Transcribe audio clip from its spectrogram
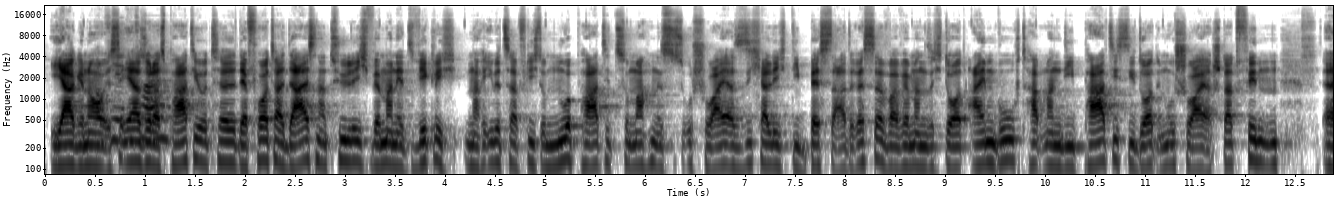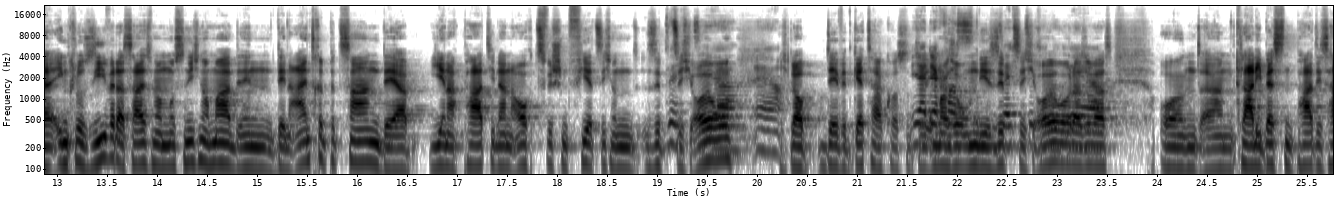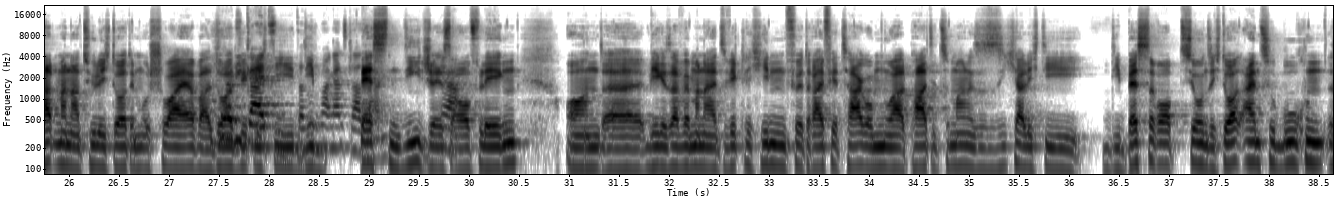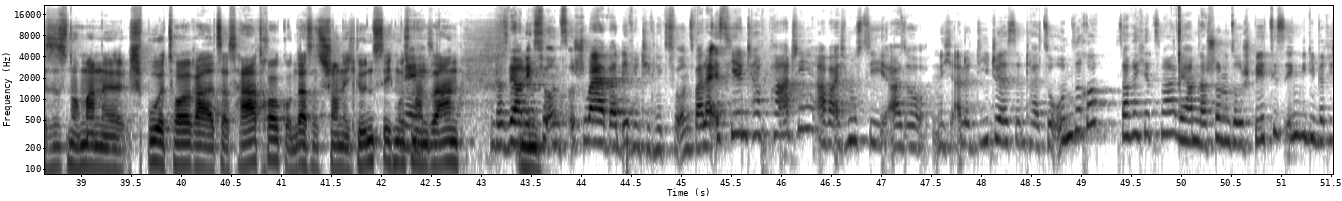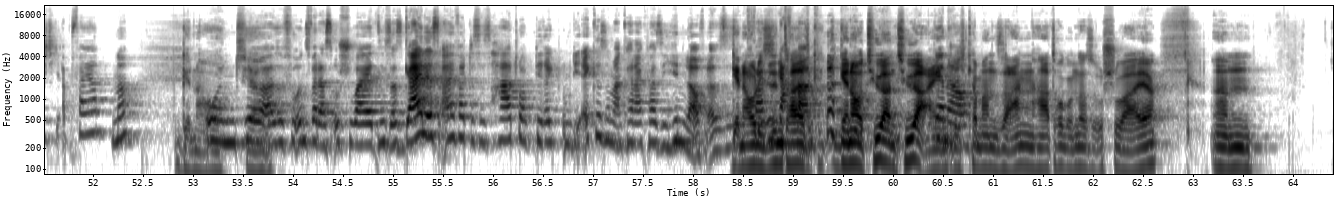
Ja, genau, Auf ist eher so Fall. das Partyhotel. Der Vorteil da ist natürlich, wenn man jetzt wirklich nach Ibiza fliegt, um nur Party zu machen, ist Ushuaia sicherlich die beste Adresse, weil wenn man sich dort einbucht, hat man die Partys, die dort im Ushuaia stattfinden, äh, inklusive. Das heißt, man muss nicht nochmal den, den Eintritt bezahlen, der je nach Party dann auch zwischen 40 und 70 60, Euro. ja, ja. Ich glaube, David Guetta kostet Ja, immer so kostet um die 60 70 Euro oder sowas. Und ähm, klar, die besten Partys hat man natürlich dort im Ushuaia, weil nur dort die wirklich geilsten, die, das die besten DJs Ja. auflegen. Und äh, wie gesagt, wenn man da jetzt wirklich hin für drei, vier Tage, um nur halt Party zu machen, ist es sicherlich die, die bessere Option, sich dort einzubuchen. Es ist nochmal eine Spur teurer als das Hardrock und das ist schon nicht günstig, muss Nee. man sagen. Und das wäre auch Mhm. nichts für uns. Ushuaia wäre definitiv nichts für uns, weil da ist jeden Tag Party, aber ich muss die, also nicht alle DJs sind halt so unsere, sag ich jetzt mal. Wir haben da schon unsere Spezies irgendwie, die wir richtig abfeiern, ne? Genau. Und äh, ja. also für uns war das Ushuaia jetzt nichts. Das Geile ist einfach, dass das Hardrock direkt um die Ecke ist und man kann da quasi hinlaufen. Also es Genau, die quasi sind Nachbarn. halt, genau, Tür an Tür eigentlich, Genau. kann man sagen, Hardrock und das Ushuaia. Ähm,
